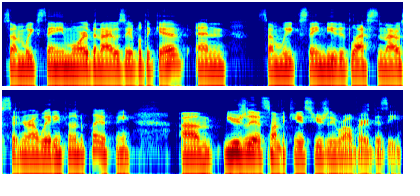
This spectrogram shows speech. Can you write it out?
Some weeks they need more than I was able to give. And some weeks they needed less and I was sitting around waiting for them to play with me. Um, usually that's not the case. Usually we're all very busy.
